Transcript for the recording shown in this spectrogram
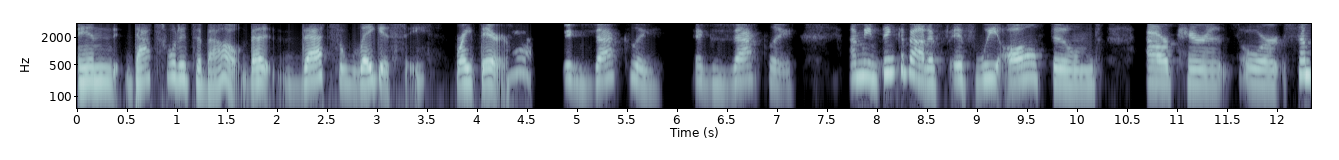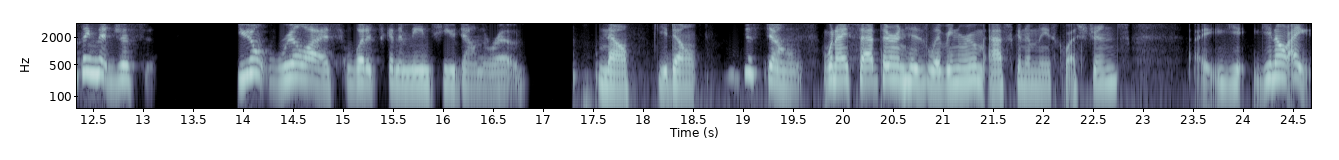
And that's what it's about. That that's legacy right there. Yeah, exactly. Exactly. I mean, think about if if we all filmed our parents or something that just you don't realize what it's going to mean to you down the road. No, you don't just don't. When I sat there in his living room asking him these questions, I, you, you know, I,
